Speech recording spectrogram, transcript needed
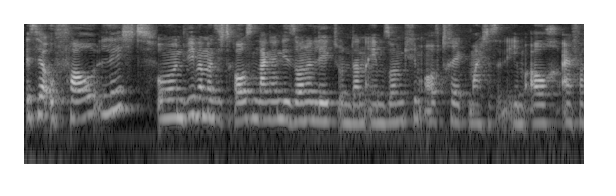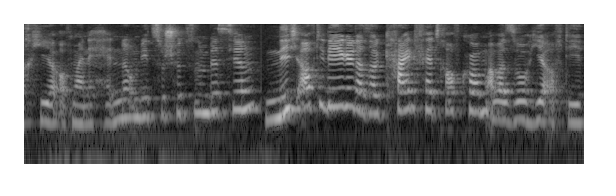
ist ja UV-Licht. Und wie wenn man sich draußen lange in die Sonne legt und dann eben Sonnencreme aufträgt, mache ich das eben auch einfach hier auf meine Hände, um die zu schützen ein bisschen. Nicht auf die Nägel, da soll kein Fett drauf kommen, aber so hier auf die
